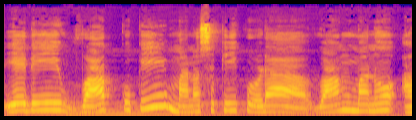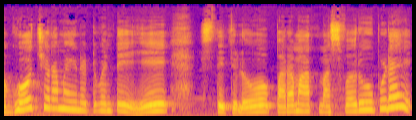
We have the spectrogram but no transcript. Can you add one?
ఏది వాక్కుకి మనసుకి కూడా వాంగ్మనో అగోచరమైనటువంటి స్థితిలో పరమాత్మ స్వరూపుడై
